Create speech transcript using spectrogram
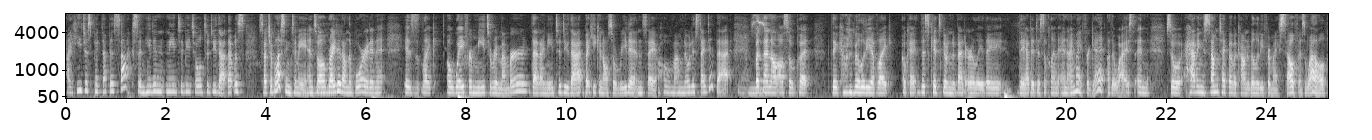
I, he just picked up his socks and he didn't need to be told to do that. That was such a blessing to me. And so I'll mm-hmm. write it on the board and it is like a way for me to remember that I need to do that, but he can also read it and say, "Oh, mom noticed I did that." But then I'll also put the accountability of like, okay, this kid's going to bed early. They they had a discipline and I might forget otherwise. And so having some type of accountability for myself as well,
